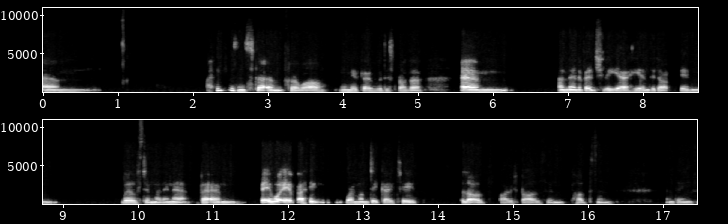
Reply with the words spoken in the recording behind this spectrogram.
um I think he was in Streatham for a while. He moved over with his brother. Um and then eventually yeah he ended up in Willesden where they met but um but it, it I think my mum did go to a lot of Irish bars and pubs and and things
